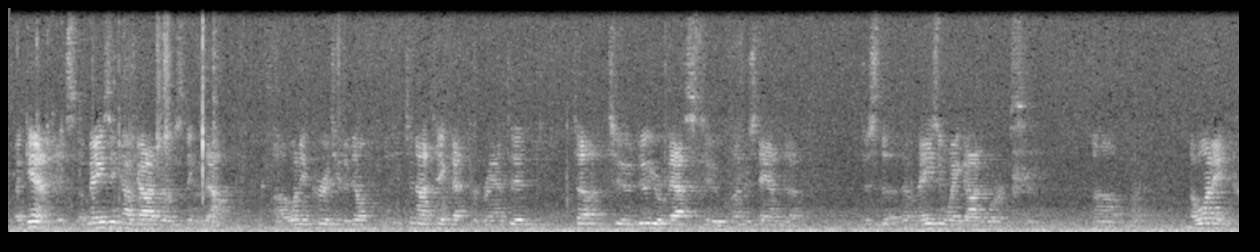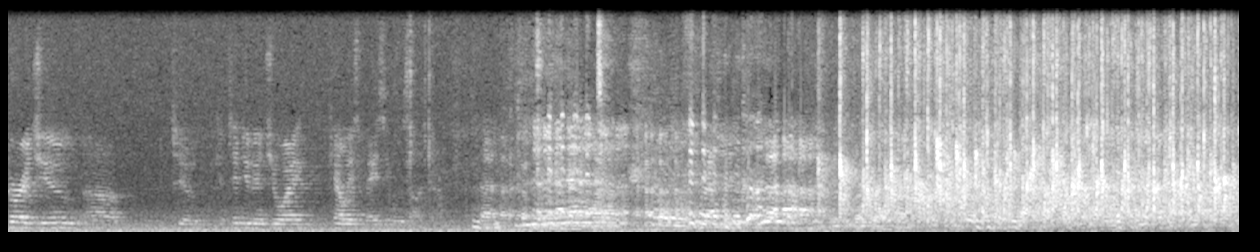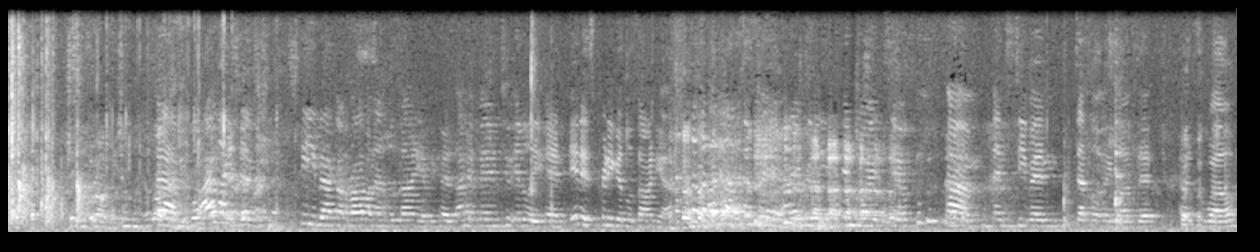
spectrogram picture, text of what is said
again, it's amazing how God works things out. Uh, I want to encourage you to don't to not take that for granted, to, to do your best to understand the, just the, the amazing way God works. Um, I want to encourage you uh, to continue to enjoy Kelly's amazing lasagna. Um, well, I like to piggyback on Rob on that lasagna because I have been to Italy and it is pretty good lasagna. I really enjoy it too. Um, and Stephen definitely loves it as well.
